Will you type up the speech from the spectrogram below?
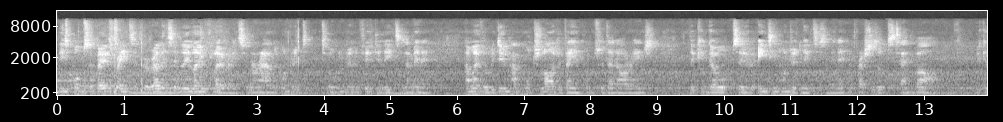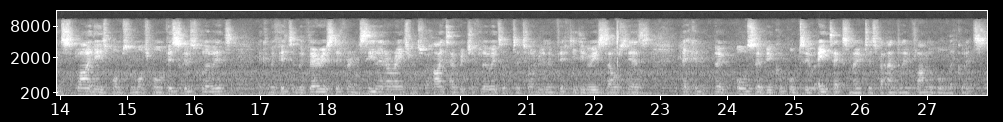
These pumps are both rated for relatively low flow rates of around 100 to 150 litres a minute. However, we do have much larger vane pumps within our range that can go up to 1800 litres a minute and pressures up to 10 bar. We can supply these pumps with much more viscous fluids. They can be fitted with various different sealing arrangements for high temperature fluids up to 250 degrees Celsius they can also be coupled to ATEX motors for handling flammable liquids.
